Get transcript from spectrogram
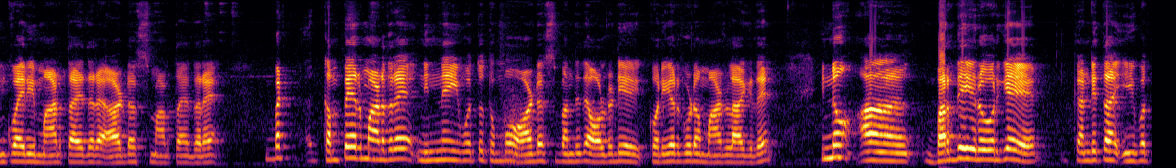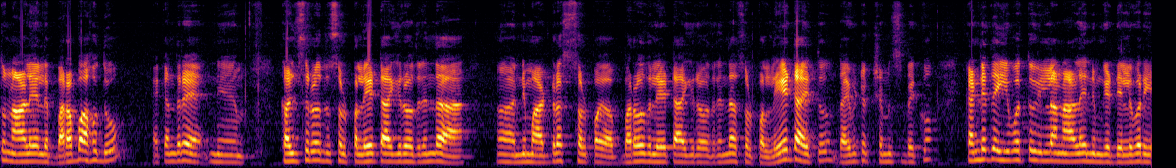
ಎಂಕ್ವೈರಿ ಮಾಡ್ತಾ ಇದ್ದಾರೆ, ಆರ್ಡರ್ಸ್ ಮಾಡ್ತಾ ಇದ್ದಾರೆ. ಬಟ್ ಕಂಪೇರ್ ಮಾಡಿದ್ರೆ ನಿನ್ನೆ ಇವತ್ತು ತುಂಬ ಆರ್ಡರ್ಸ್ ಬಂದಿದೆ. ಆಲ್ರೆಡಿ ಕೊರಿಯರ್ ಕೂಡ ಮಾಡಲಾಗಿದೆ. ಇನ್ನು ಬರದೇ ಇರೋರಿಗೆ ಖಂಡಿತ ಇವತ್ತು ನಾಳೆಯಲ್ಲಿ ಬರಬಹುದು. ಯಾಕಂದರೆ ಕಳಿಸಿರೋದು ಸ್ವಲ್ಪ ಲೇಟ್ ಆಗಿರೋದ್ರಿಂದ ನಿಮ್ಮ ಅಡ್ರೆಸ್ ಸ್ವಲ್ಪ ಬರೋದು ಲೇಟ್ ಆಗಿರೋದ್ರಿಂದ ಸ್ವಲ್ಪ ಲೇಟ್ ಆಯಿತು. ದಯವಿಟ್ಟು ಕ್ಷಮಿಸಬೇಕು. ಖಂಡಿತ ಇವತ್ತು ಇಲ್ಲ, ನಾಳೆ ನಿಮಗೆ ಡೆಲಿವರಿ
